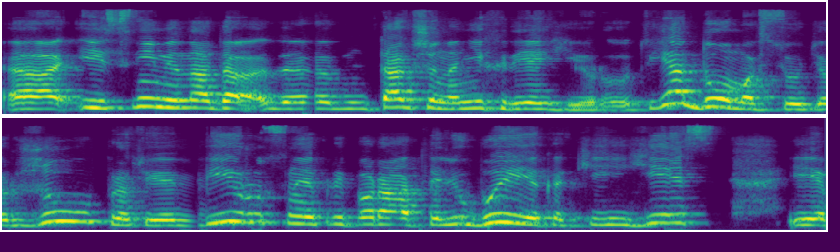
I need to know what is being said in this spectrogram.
э, и с ними надо, э, также на них реагируют. Я дома все держу, противовирусные препараты, любые, какие есть, и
